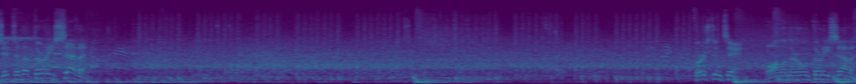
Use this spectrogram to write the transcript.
Makes it to the 37. First and 10. Ball on their own 37.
